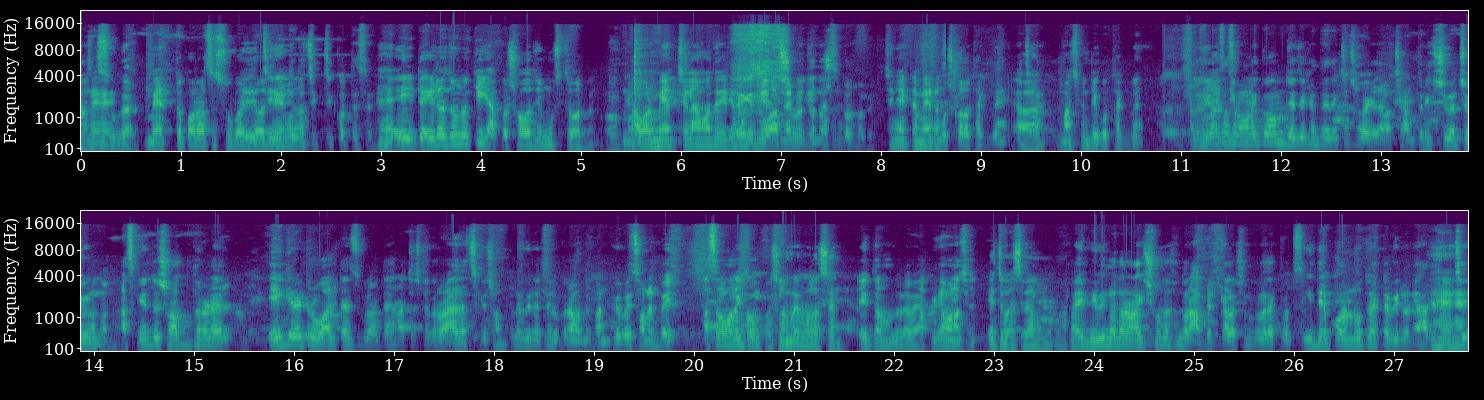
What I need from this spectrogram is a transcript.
মানে সুগার ম্যাট তো করা আছে সুগার দেওয়া মতো চিকচিক করতেছে। হ্যাঁ এইটা এটার জন্য কি আপনি সহজে মুছতে পারবেন? আবার ম্যাট ছিল আমাদের এটা কিন্তু ওয়াশরুমের জন্য সুন্দর হবে। চিনি একটা ম্যাট ইউজ করা থাকবে আর মাঝখানে ডেকোর থাকবে। আসসালামু আলাইকুম যে যেখান থেকে দেখছেন সবাইকে জানাচ্ছি আন্তরিক শুভেচ্ছা অভিনন্দন। আজকে কিন্তু সব ধরনের এই গ্রেটের ওয়াল টাইলসগুলো দেখানোর চেষ্টা করব আজ আজকে সম্পূর্ণ বিরতি হলো করে আমাদের পানপ্রিয় ভাই সনেট ভাই। আসসালামু আলাইকুম আসসালাম ভাই ভালো আছেন? এই তো আলহামদুলিল্লাহ ভাই আপনি কেমন আছেন? এই তো আছি আলহামদুলিল্লাহ। ভাই বিভিন্ন ধরনের অনেক সুন্দর সুন্দর আপডেট কালেকশনগুলো দেখতে পাচ্ছি। ঈদের পর নতুন একটা ভিডিও নিয়ে হাজির হ্যাঁ, হয়েছি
